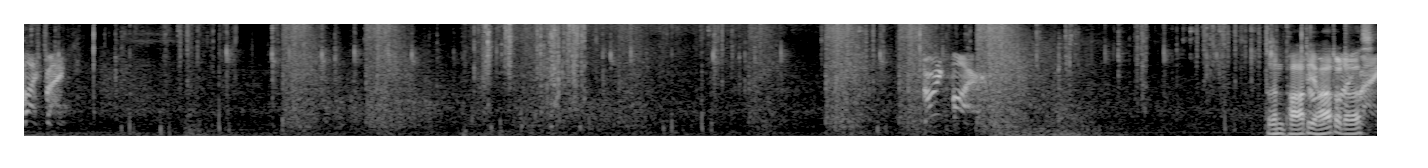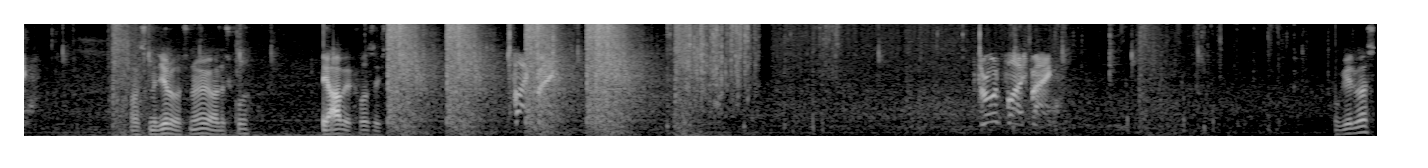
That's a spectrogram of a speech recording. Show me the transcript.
Flashbang. Throwing fire. Drin Party hart oder was? Was ist mit dir los? Nö, alles cool. Ja, aber Vorsicht. Flashbang. Throwing flashbang. Wo geht was?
